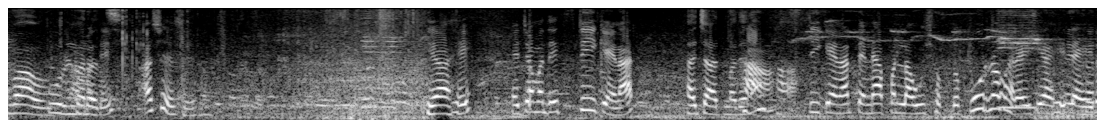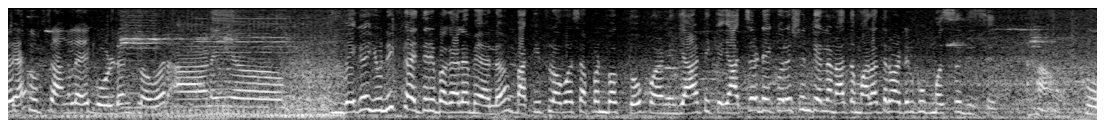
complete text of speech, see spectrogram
वाव खरंच. असे असे. हे आहे. ह्याच्यामध्ये एक स्टिक येणार. ह्याच्या आतमध्ये हा हां. स्टिक येणार. त्याने आपण लावू शकतो. पूर्ण व्हरायटी आहे हे त्या खरंच ह्याच्यात खूप चांगलं आहे गोल्डन फ्लॉवर आणि अं, वेगळं युनिक काहीतरी बघायला मिळालं. बाकी फ्लॉवर्स आपण बघतो पण या ठिक याचं डेकोरेशन केलं ना तर मला तर वाटेल खूप मस्त दिसेल. हां हो.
